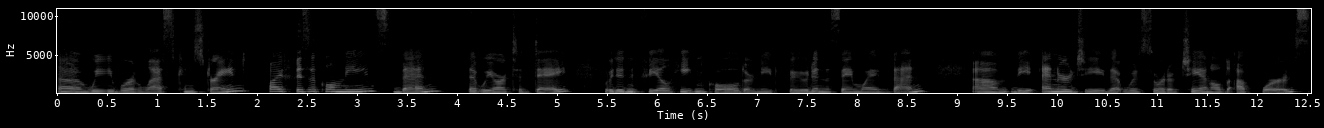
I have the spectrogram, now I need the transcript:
Uh, we were less constrained by physical needs then that we are today. We didn't feel heat and cold or need food in the same way then um, the energy that was sort of channeled upwards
